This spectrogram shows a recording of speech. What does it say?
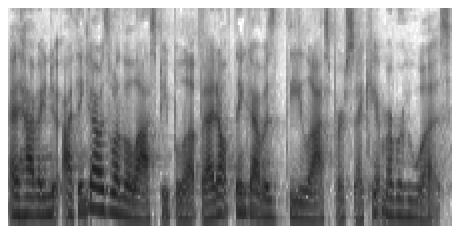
and having to, I think I was one of the last people up, but I don't think I was the last person. I can't remember who was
